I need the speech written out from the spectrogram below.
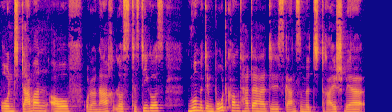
Und da man auf oder nach Los Testigos nur mit dem Boot kommt, hat er halt das Ganze mit drei, schwer,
